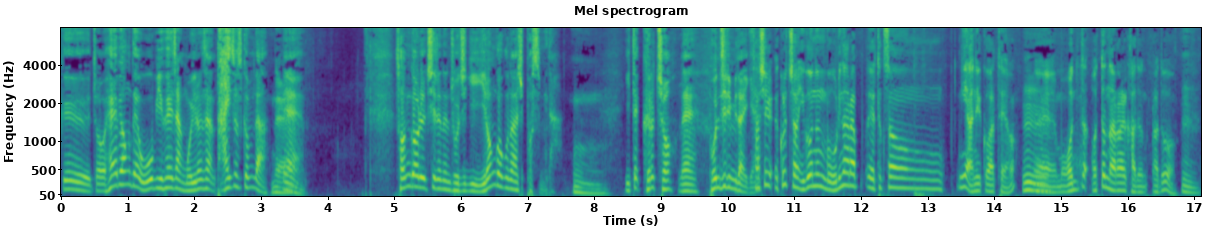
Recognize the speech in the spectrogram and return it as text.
그 저 해병대 OB 회장 뭐 이런 사람 다 있었을 겁니다. 네. 예. 선거를 치르는 조직이 이런 거구나 싶었습니다. 음. 이때 그렇죠. 네. 본질입니다 이게. 사실 그렇죠. 이거는 뭐 우리나라의 특성이 아닐 것 같아요. 음. 네, 뭐 어떤, 나라를 가더라도 음.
